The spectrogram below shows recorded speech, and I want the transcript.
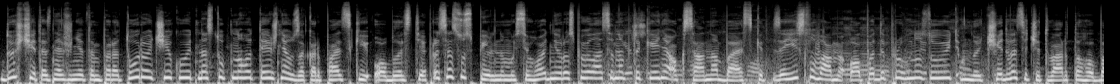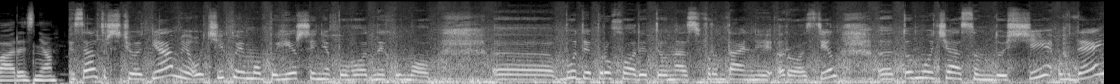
Дощі та зниження температури очікують наступного тижня у Закарпатській області. Про це Суспільному сьогодні розповіла синоптикиня Оксана Бескіт. За її словами, опади прогнозують вночі 24 березня. З Завтрашнього дня ми очікуємо погіршення погодних умов. Е, Буде проходити у нас фронтальний розділ, е, тому часом дощі в день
